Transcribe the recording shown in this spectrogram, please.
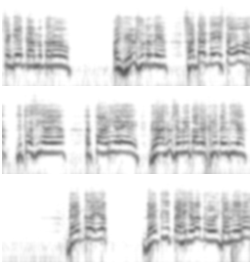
ਚੰਗੇ ਕੰਮ ਕਰੋ। ਅਸੀਂ ਫਿਰ ਵੀ ਸੁਧਰਦੇ ਆ। ਸਾਡਾ ਦੇਸ਼ ਤਾਂ ਉਹ ਆ, ਜਿੱਥੋਂ ਅਸੀਂ ਆਏ ਆ ਪਾਣੀ ਵਾਲੇ ਗਲਾਸ ਨੂੰ ਸੰਗਲੀ ਪਾ ਕੇ ਰੱਖਣੀ ਪੈਂਦੀ ਆ। ਬੈਂਕ ਦਾ ਜਿਹੜਾ, ਬੈਂਕ 'ਚ ਪੈਸੇ ਜਮ੍ਹਾਂ ਕਰਾਉਣ ਜਾਂਦੇ ਆ ਨਾ,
